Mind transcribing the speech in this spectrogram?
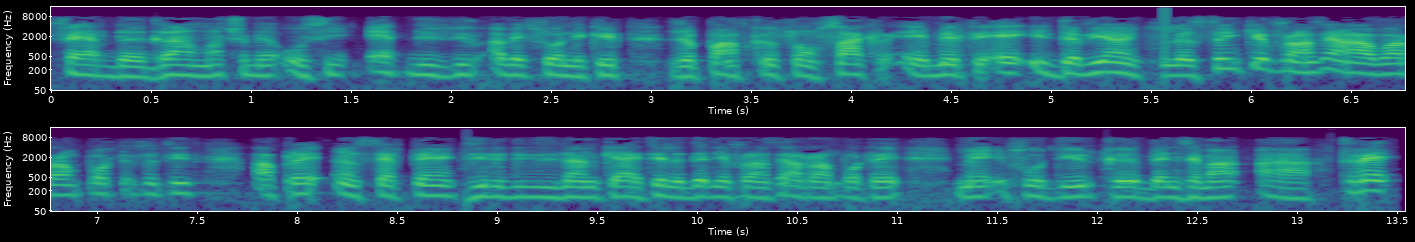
faire de grands matchs, mais aussi être décisif avec son équipe. Je pense que son sacre est mérité et il devient le cinquième Français à avoir remporté ce titre après un certain Zinedine Zidane qui a été le dernier Français à remporter. Mais il faut dire que Benzema a très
